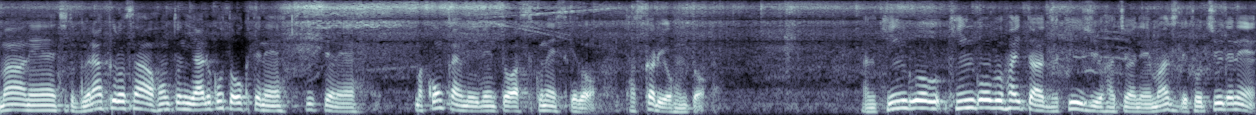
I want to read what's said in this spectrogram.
まあね、ちょっとグラクロさ、本当にやること多くてね、きついっすよね。まあ、今回のイベントは少ないですけど、助かるよ、本当あの、キングオブ、キングオブファイターズ98はね、マジで途中でね、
